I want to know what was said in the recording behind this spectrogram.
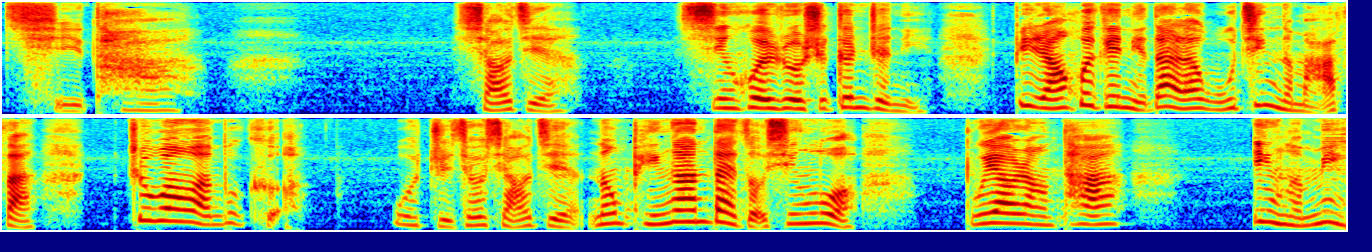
其他……小姐，星慧若是跟着你，必然会给你带来无尽的麻烦，这万万不可。我只求小姐能平安带走星落，不要让他应了命。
